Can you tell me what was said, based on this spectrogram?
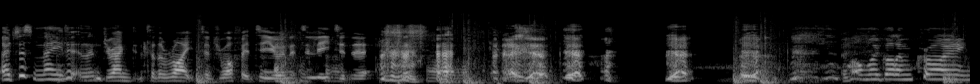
I just made it and then dragged it to the right to drop it to you, and it deleted it. oh my god, I'm crying.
